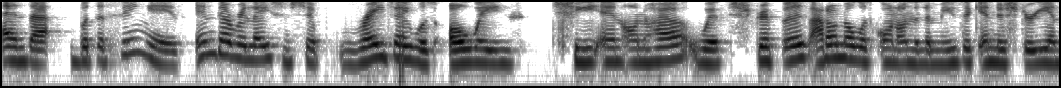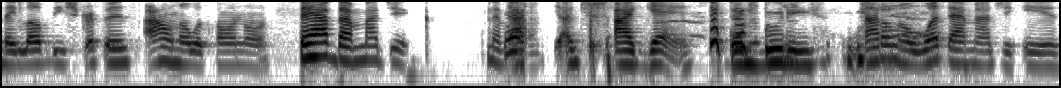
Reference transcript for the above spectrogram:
and that. But the thing is, in their relationship, Ray J was always cheating on her with strippers. I don't know what's going on in the music industry, and they love these strippers. I don't know what's going on. They have that magic. Never. I, I, I guess That booty. I don't know what that magic is.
